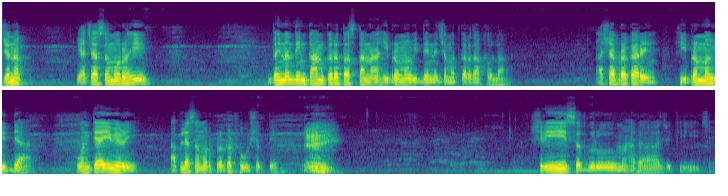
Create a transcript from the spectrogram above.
जनक याच्यासमोरही दैनंदिन काम करत असताना ही ब्रह्मविद्येने चमत्कार दाखवला. अशा प्रकारे ही ब्रह्मविद्या कोणत्याही वेळी आपल्यासमोर प्रकट होऊ शकते. श्री सद्गुरु महाराज की जय.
